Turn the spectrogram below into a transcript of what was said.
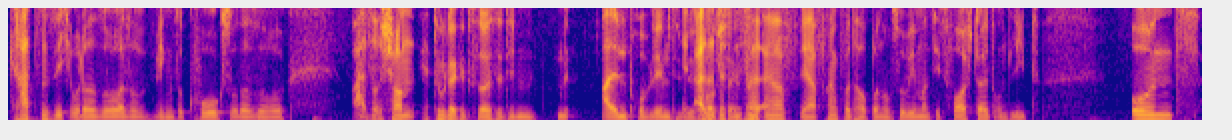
kratzen sich oder so, also wegen so Koks oder so. Also schon, Ja, du, da gibt es Leute, die mit, mit allen Problemen, die du also das ist halt einfach, ja, Frankfurt Hauptbahnhof, so wie man sich vorstellt und liebt. Und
